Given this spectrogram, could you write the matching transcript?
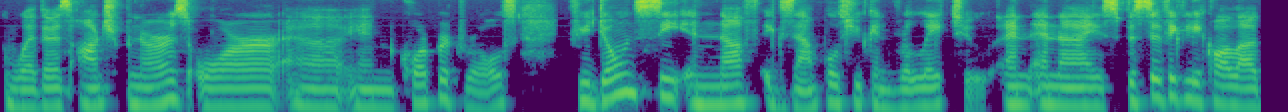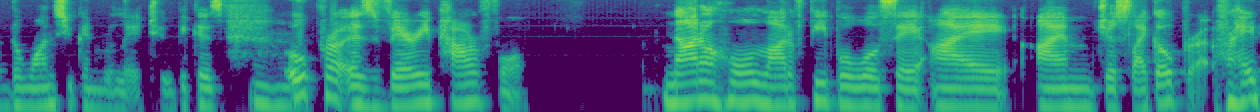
whether it's entrepreneurs or uh, in corporate roles, if you don't see enough examples you can relate to, and and I specifically call out the ones you can relate to because mm-hmm. Oprah is very powerful. Not a whole lot of people will say i i'm just like oprah right?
